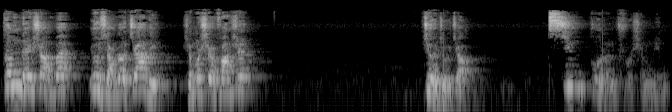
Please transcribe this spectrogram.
刚来上班，又想到家里什么事发生，这就叫心不能主神明。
